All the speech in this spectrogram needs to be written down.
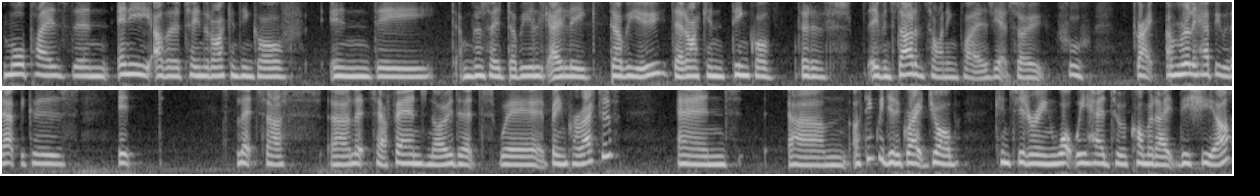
more players than any other team that I can think of in the, I'm going to say W League, A League W, that I can think of that have even started signing players yet. So, whew, great. I'm really happy with that because it lets us, uh, lets our fans know that we're being proactive and um, I think we did a great job considering what we had to accommodate this year.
